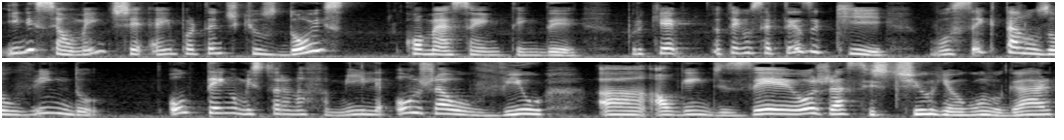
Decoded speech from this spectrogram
Inicialmente, é importante que os dois comecem a entender, porque eu tenho certeza que você que está nos ouvindo ou tem uma história na família, ou já ouviu uh, alguém dizer, ou já assistiu em algum lugar,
